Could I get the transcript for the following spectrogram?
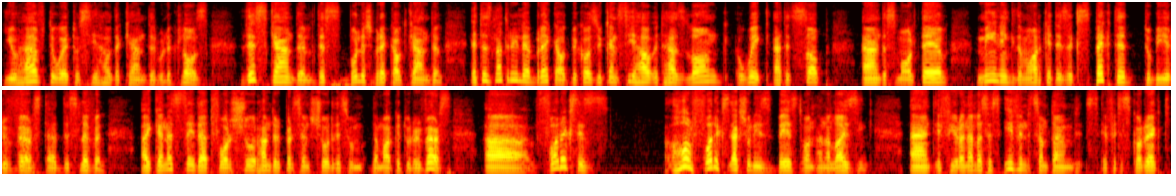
You have to wait to see how the candle will close. This candle, this bullish breakout candle, it is not really a breakout because you can see how it has long wick at its top and a small tail, meaning the market is expected to be reversed at this level. I cannot say that for sure, 100% sure this will, the market will reverse. Uh, Forex is, whole Forex actually is based on analyzing. And if your analysis, even sometimes if it is correct,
